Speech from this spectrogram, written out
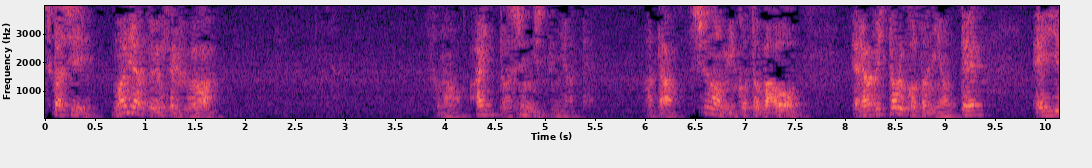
しかしマリアとヨセフはその愛と真実によってまた主の御言葉を選び取ることによって永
